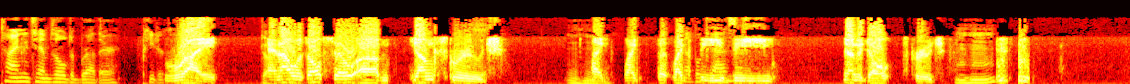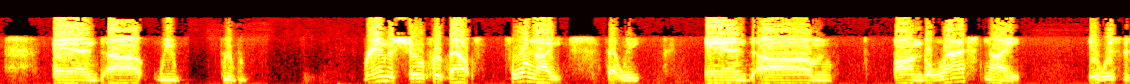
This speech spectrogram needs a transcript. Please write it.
Tiny Tim's older brother, Peter. Right. And I was also um, young Scrooge, like like the, like Double the cast. the young adult Scrooge. Mm-hmm. and uh, we we ran the show for about four nights that week, and um, on the last night, it was the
